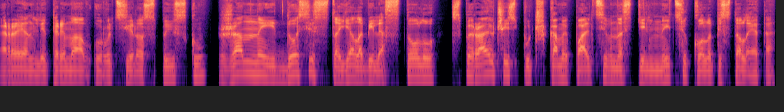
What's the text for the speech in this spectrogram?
Ренлі тримав у руці розписку. Жанна й досі стояла біля столу, спираючись пучками пальців на стільницю коло пістолета.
